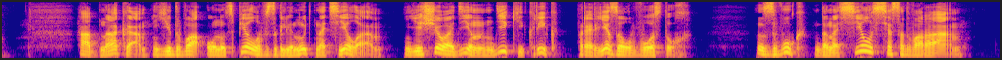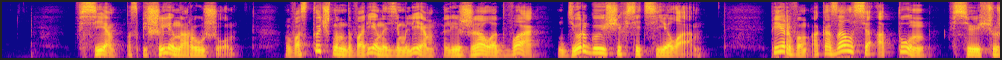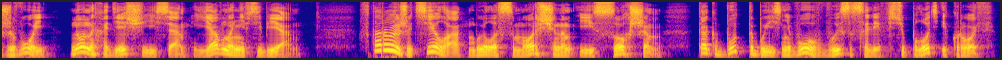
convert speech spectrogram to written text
Однако, едва он успел взглянуть на тело, еще один дикий крик прорезал воздух. Звук доносился со двора. Все поспешили наружу. В восточном дворе на земле лежало два дергающихся тела. Первым оказался Атун, все еще живой, но находящийся явно не в себе. Второе же тело было сморщенным и иссохшим, как будто бы из него высосали всю плоть и кровь.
